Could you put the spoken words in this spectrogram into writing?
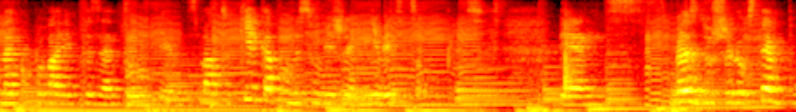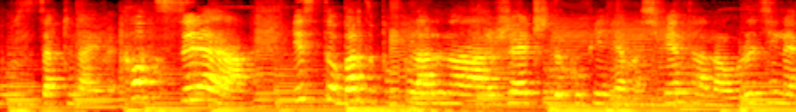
na kupowanie prezentów, więc mam tu kilka pomysłów, jeżeli nie wiecie co kupić. Więc bez dłuższego wstępu zaczynajmy. Kot Syrena. Jest to bardzo popularna rzecz do kupienia na święta, na urodziny,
